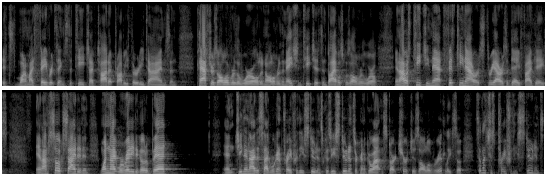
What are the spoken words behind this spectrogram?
it's one of my favorite things to teach. I've taught it probably 30 times, and pastors all over the world and all over the nation teach it in Bible schools all over the world. And I was teaching that 15 hours, three hours a day, five days. And I'm so excited. And one night we're ready to go to bed. And Gina and I decide we're going to pray for these students because these students are going to go out and start churches all over Italy. So, so let's just pray for these students.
